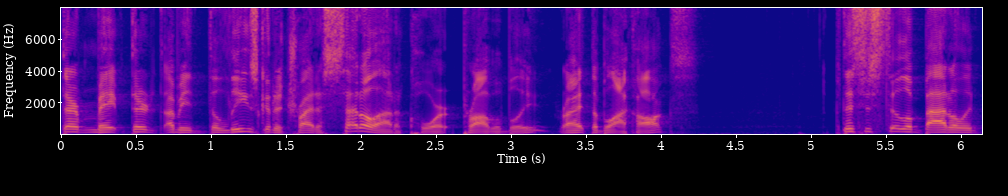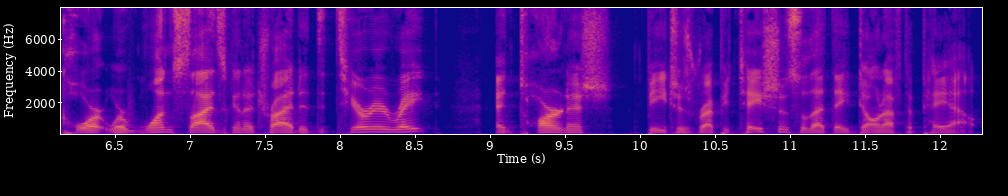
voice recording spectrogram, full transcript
They're, they're I mean, the league's going to try to settle out of court, probably, right? The Blackhawks. But this is still a battle in court where one side's going to try to deteriorate and tarnish Beach's reputation so that they don't have to pay out.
